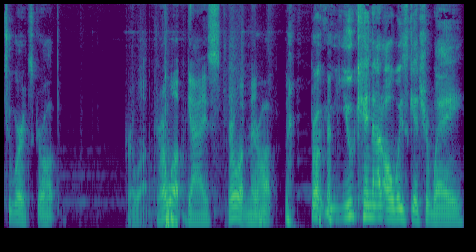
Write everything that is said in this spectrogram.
two words grow up. Grow up, grow up, guys, grow up, man. grow up. Bro you, you cannot always get your way.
